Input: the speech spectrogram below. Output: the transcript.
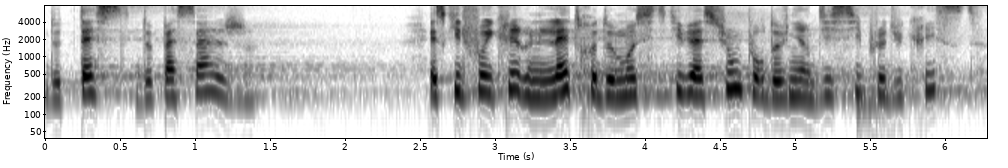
de test de passage? Est-ce qu'il faut écrire une lettre de motivation pour devenir disciple du Christ?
